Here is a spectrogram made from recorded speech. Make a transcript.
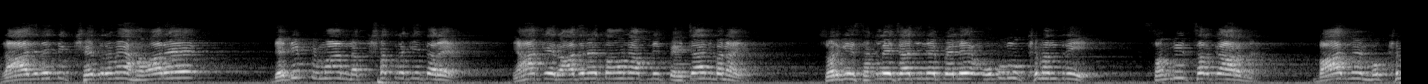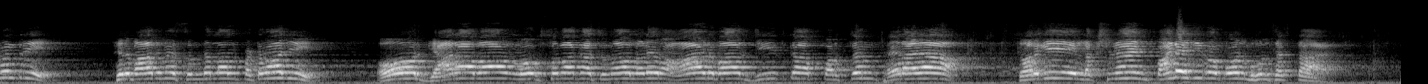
राजनीतिक क्षेत्र में हमारे देदीप्यमान नक्षत्र की तरह यहाँ के राजनेताओं ने अपनी पहचान बनाई। स्वर्गीय सकलेचा जी ने पहले उप मुख्यमंत्री संवित सरकार में, बाद में मुख्यमंत्री, फिर बाद में सुंदरलाल पटवा जी और 11 बार लोकसभा का चुनाव लड़े और आठ बार जीत का परचम फहराया स्वर्गीय लक्ष्मण पांडे जी को कौन भूल सकता है?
